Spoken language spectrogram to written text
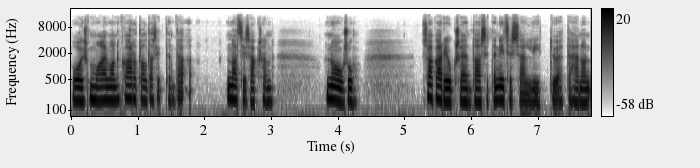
pois maailman kartalta sitten tämä Natsi-Saksan nousu – Sakariukseen taas sitten itsessään liittyy, että hän on,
